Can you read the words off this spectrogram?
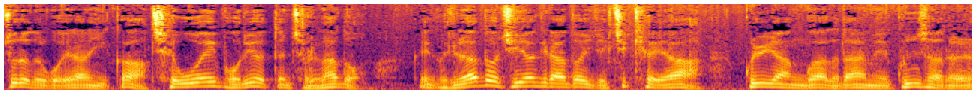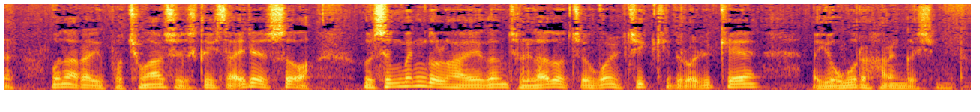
줄어들고 이러니까 최후의 보리였던 전라도 그러니까 전라도 지역이라도 이제 지켜야 군량과 그 다음에 군사를 원활하게 보충할 수 있을 것이다. 이래서 의성병들 하여금 전라도 쪽을 지키도록 이렇게 요구를 하는 것입니다.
